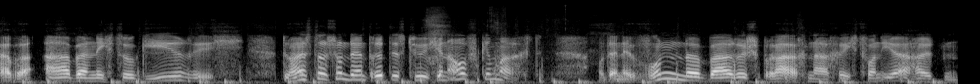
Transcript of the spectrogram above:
Aber, aber nicht so gierig. Du hast doch schon dein drittes Türchen aufgemacht und eine wunderbare Sprachnachricht von ihr erhalten.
